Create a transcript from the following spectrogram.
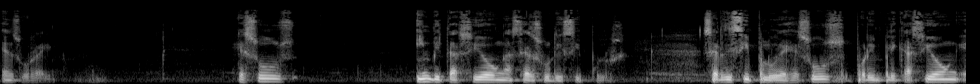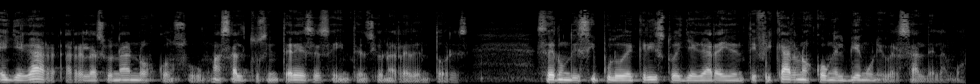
en su reino. Jesús invitación a ser sus discípulos. Ser discípulo de Jesús, por implicación, es llegar a relacionarnos con sus más altos intereses e intenciones redentores. Ser un discípulo de Cristo es llegar a identificarnos con el bien universal del amor,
